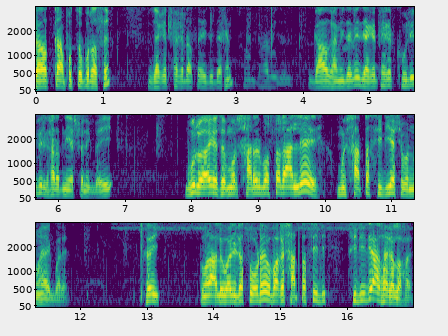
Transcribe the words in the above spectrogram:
গাঁৱত কাপড় চোপড় আছে। জ্যাকেট ফ্যাকেট আছে এই যে দেখেন। গাও ঘামি যাবে জ্যাকেট ফ্যাকেট খুলি ফির ঘাড়ত নিয়ে আসবেন ভাই। ভুল হয়ে গেছে মোর সারের বস্তাটা আনলে মুই সারটা সিটি আসবে নয় একবারে। হেই তোমার আলু বাড়িটা চড়ে ও পাকে সাতটা সিটি সিটি দিয়ে আসা গেল হয়।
